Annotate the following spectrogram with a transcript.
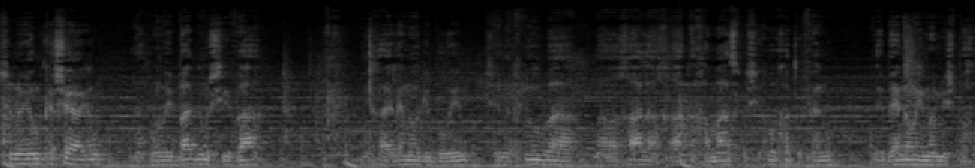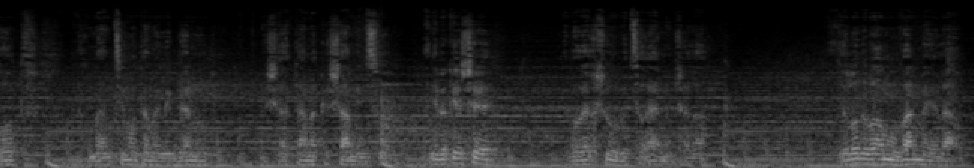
Sino yung kasya yung nakong ibad ng siva מחיילינו הגיבורים שנפלו במערכה להכרעת החמאס ושחרור חטופינו. ליבנו עם המשפחות, אנחנו מאמצים אותם אל ליבנו בשעתן הקשה מנשוא. אני מבקש לברך שוב את שרי הממשלה. זה לא דבר מובן מאליו.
